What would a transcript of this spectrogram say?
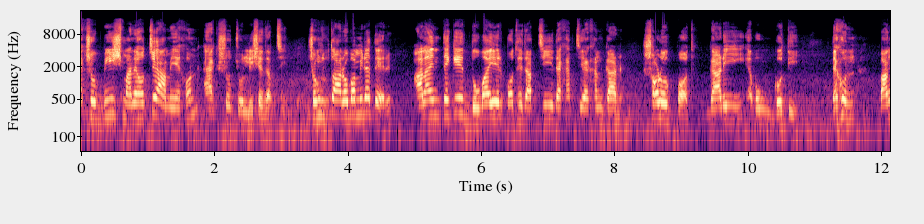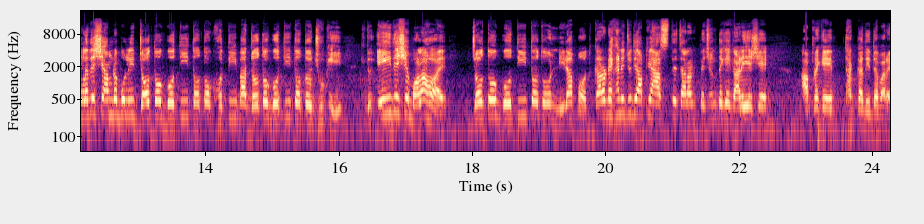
একশো বিশ মানে হচ্ছে আমি এখন একশো চল্লিশে যাচ্ছি। সংযুক্ত আরব আমিরাতের আলাইন থেকে দুবাইয়ের পথে যাচ্ছি, দেখাচ্ছি এখানকার সড়ক পথ, গাড়ি এবং গতি। দেখুন, বাংলাদেশে আমরা বলি যত গতি তত ক্ষতি বা যত গতি তত ঝুঁকি। কিন্তু এই দেশে বলা হয় যত গতি, তত নিরাপদ। কারণ এখানে যদি আপনি আসতে চালান, পেছন থেকে গাড়ি এসে আপনাকে ধাক্কা দিতে পারে।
